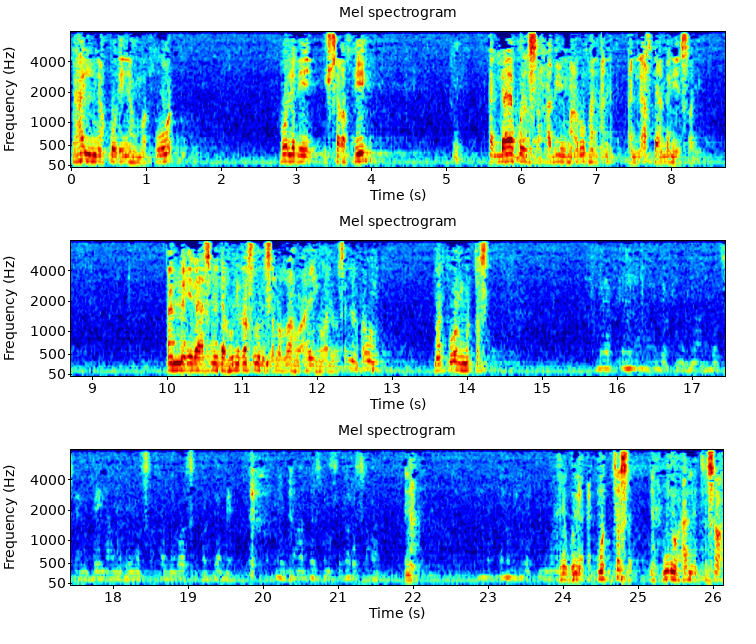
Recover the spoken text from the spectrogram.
فهل نقول إنه مرفوع؟ هو الذي يشترط فيه أن لا يكون الصحابي معروفا عن, عن الأخذ عن بني إسرائيل. أما إذا أسنده للرسول صلى الله عليه وآله وسلم فهو مرفوع متصل. لا يمكن أن يكون ابن عباس يعني بينه وبين الصحابة واسطة تابع ابن عباس من صغار الصحابة. نعم. نقول متصل. نحمله على الاتصال.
